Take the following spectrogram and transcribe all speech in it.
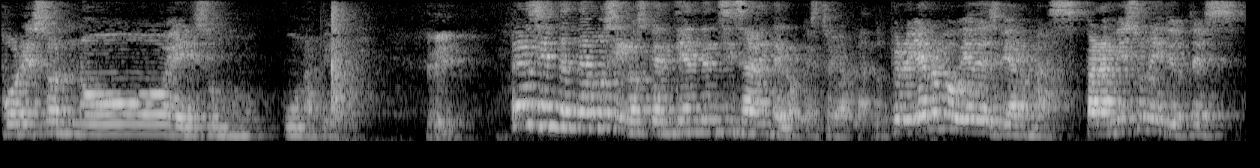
por eso no eres un- una pirámide. Pero sí entendemos y los que entienden sí saben de lo que estoy hablando. Pero ya no me voy a desviar más. Para mí es una idiotez.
